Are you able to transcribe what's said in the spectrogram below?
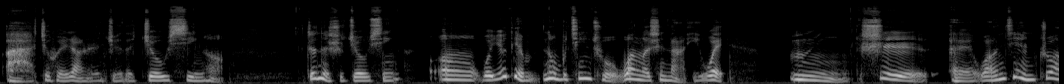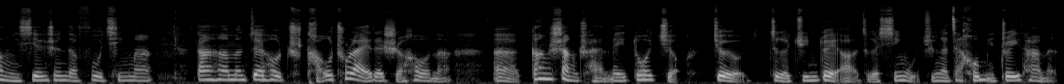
啊，就会让人觉得揪心哈、真的是揪心。嗯，我有点弄不清楚，忘了是哪一位。嗯，是诶，王建壮先生的父亲吗？当他们最后逃出来的时候呢，呃，刚上船没多久，就有这个军队啊，这个新五军啊，在后面追他们。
